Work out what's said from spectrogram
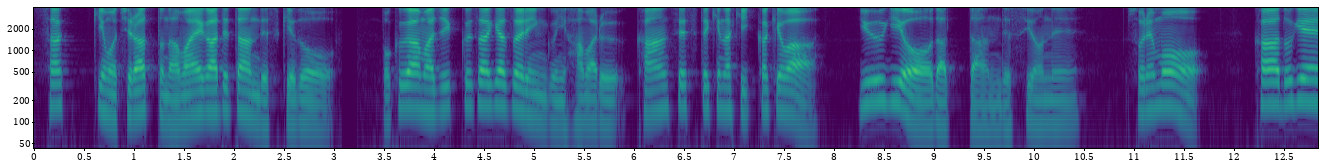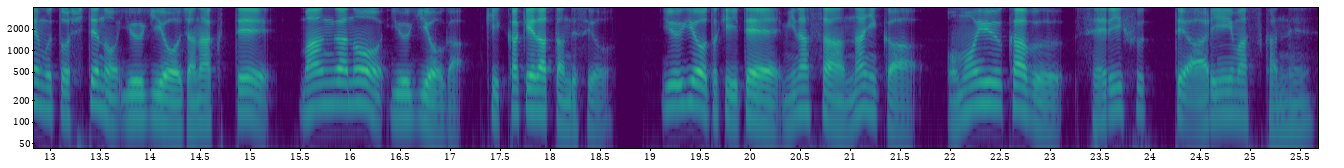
さっきもちらっと名前が出たんですけど、僕がマジック・ザ・ギャザリングにハマる間接的なきっかけは、遊戯王だったんですよね。それも、カードゲームとしての遊戯王じゃなくて、漫画の遊戯王がきっかけだったんですよ。遊戯王と聞いて皆さん何か思い浮かぶセリフってありますかね？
